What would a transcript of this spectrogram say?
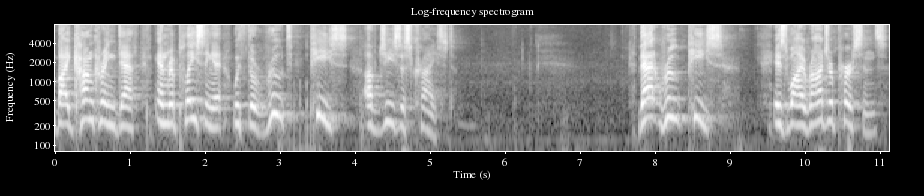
by conquering death and replacing it with the root peace of Jesus Christ. That root peace is why Roger Persons,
